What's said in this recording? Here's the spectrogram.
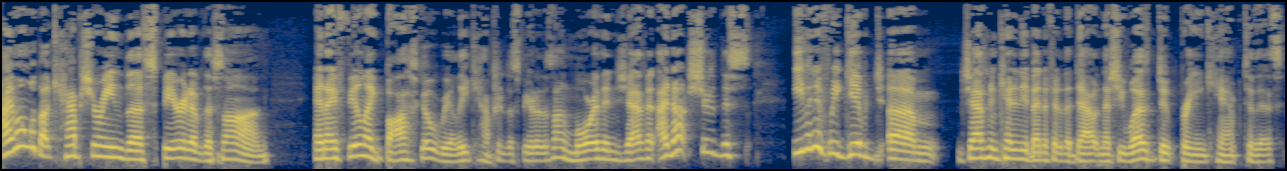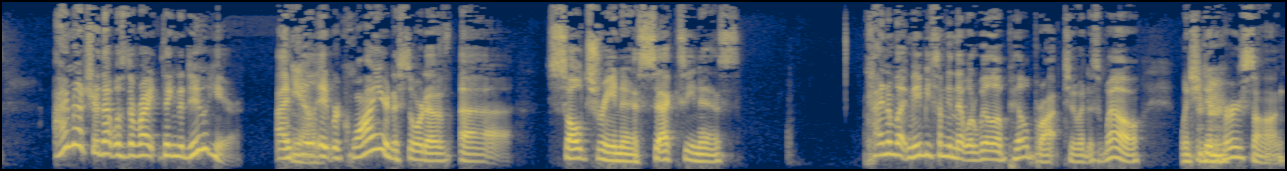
I'm all about capturing the spirit of the song, and I feel like Bosco really captured the spirit of the song more than Jasmine. I'm not sure this. Even if we give um, Jasmine Kennedie the benefit of the doubt and that she was bringing camp to this, I'm not sure that was the right thing to do here. I feel Yeah. it required a sort of uh sultriness, sexiness, kind of like maybe something that what Willow Pill brought to it as well when she did Mhm. her song.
